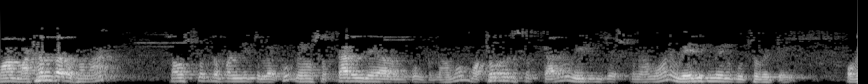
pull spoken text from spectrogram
మా మఠం తరఫున సంస్కృత పండితులకు మేము సత్కారం చేయాలనుకుంటున్నాము మొట్టమొదటి సత్కారం వీరికి చేస్తున్నాము అని వేదిక మీద కూర్చోబెట్టి ఒక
